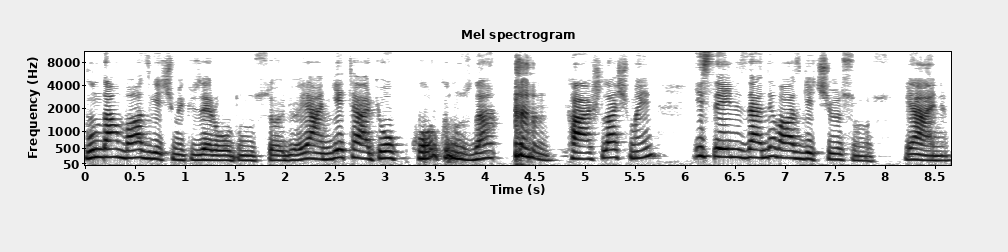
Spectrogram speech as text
bundan vazgeçmek üzere olduğunu söylüyor. Yani yeter ki o korkunuzla karşılaşmayın. İsteğinizden de vazgeçiyorsunuz. Yani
